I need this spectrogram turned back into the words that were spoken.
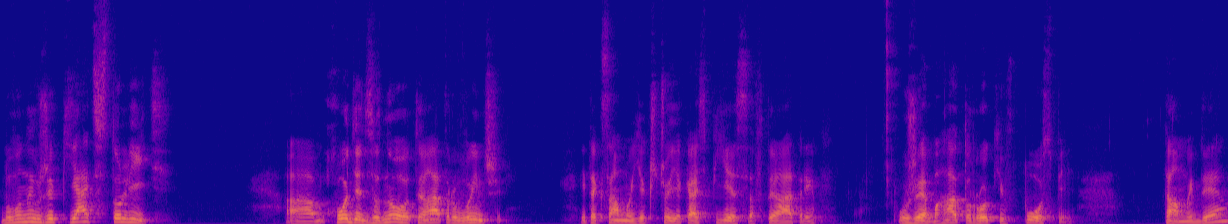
Бо вони вже 5 століть а, ходять з одного театру в інший. І так само, якщо якась п'єса в театрі уже багато років поспіль там іде,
